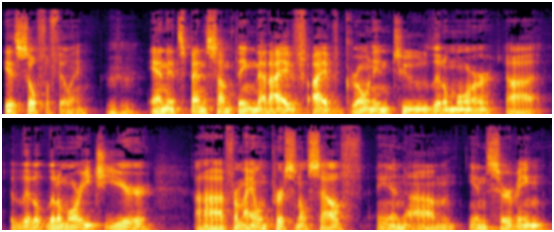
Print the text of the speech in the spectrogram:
is so fulfilling, mm-hmm. and it's been something that I've I've grown into little more uh, little little more each year uh, for my own personal self in um, in serving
